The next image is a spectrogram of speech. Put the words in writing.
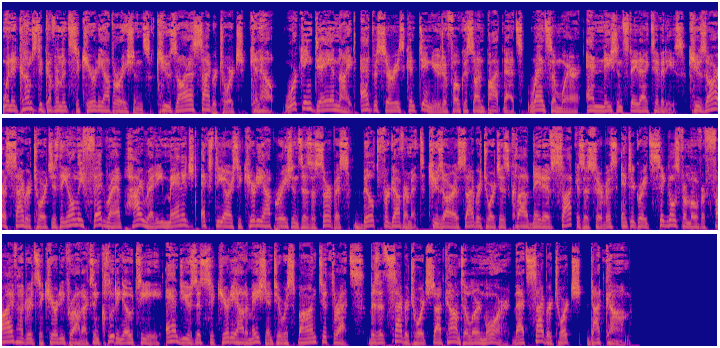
When it comes to government security operations, Quzara CyberTorch can help. Working day and night, adversaries continue to focus on botnets, ransomware, and nation-state activities. Quzara CyberTorch is the only FedRAMP high-ready managed XDR security operations as a service built for government. Quzara CyberTorch's cloud-native SOC as a service integrates signals from over 500 security products, including OT, and uses security automation to respond to threats. Visit cybertorch.com to learn more. That's cybertorch torch.com.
